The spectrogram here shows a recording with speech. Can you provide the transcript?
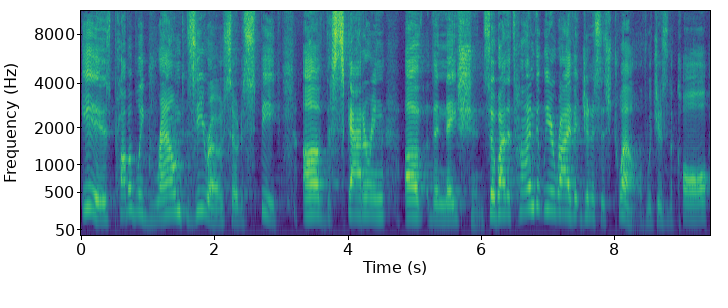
is probably ground zero, so to speak, of the scattering of the nation. So, by the time that we arrive at Genesis 12, which is the call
